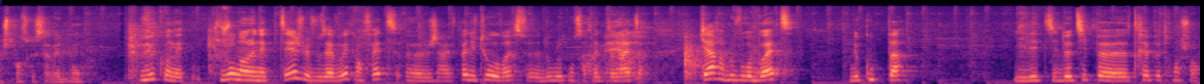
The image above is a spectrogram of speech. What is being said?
je pense que ça va être bon. Vu qu'on est toujours dans l'honnêteté, je vais vous avouer qu'en fait, euh, j'arrive pas du tout à ouvrir ce double concentré Ah, de merde. tomate. Car l'ouvre-boîte ne coupe pas. Il est de type euh, très peu tranchant.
